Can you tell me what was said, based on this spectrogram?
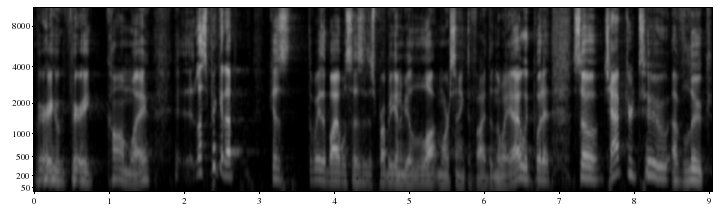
very, very calm way. Let's pick it up because the way the Bible says it is probably going to be a lot more sanctified than the way I would put it. So, chapter 2 of Luke,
